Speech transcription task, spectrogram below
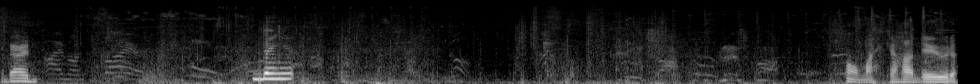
I died. I'm on fire. Dang it. Oh my god, dude.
